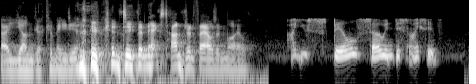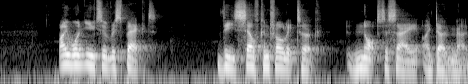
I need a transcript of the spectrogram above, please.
a younger comedian who can do the next 100,000 miles. Are you still so indecisive? I want you to respect the self control it took not to say, I don't know.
